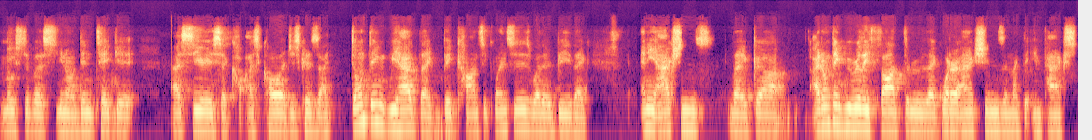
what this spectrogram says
most of us, you know, didn't take it as serious at as college is because I don't think we had like big consequences, whether it be like any actions. Like uh, I don't think we really thought through like what our actions and like the impacts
